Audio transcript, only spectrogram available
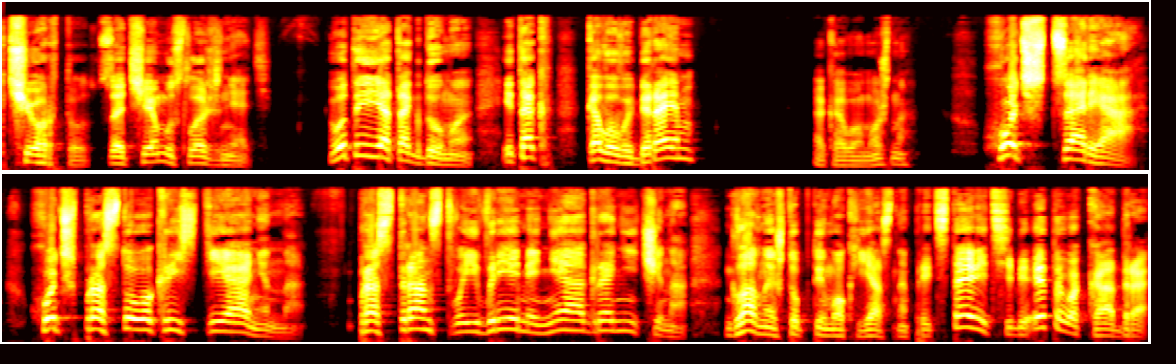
К черту, зачем усложнять? Вот и я так думаю. Итак, кого выбираем? А кого можно? Хочешь царя, хочешь простого крестьянина. Пространство и время не ограничено. Главное, чтобы ты мог ясно представить себе этого кадра.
